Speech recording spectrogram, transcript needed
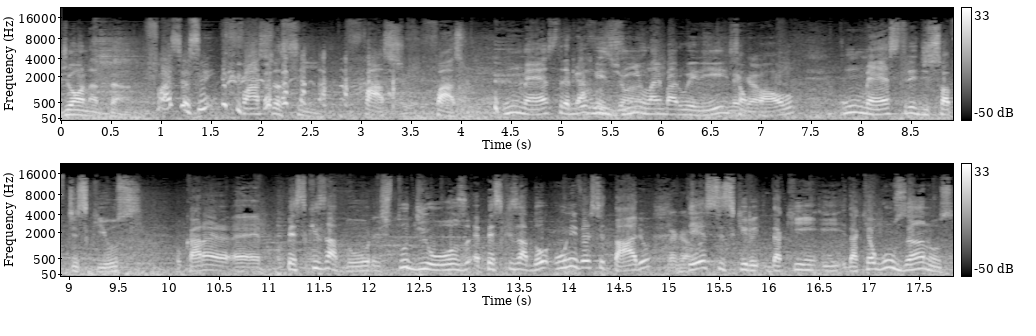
Jonathan. Fácil assim? Fácil assim. fácil, fácil. Um mestre, é meu Carlos vizinho Jonathan. lá em Barueri, em São. Paulo. Um mestre de soft skills. O cara é pesquisador, estudioso, é pesquisador universitário Legal. desses que daqui, daqui a alguns anos,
